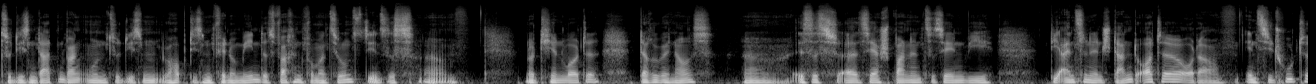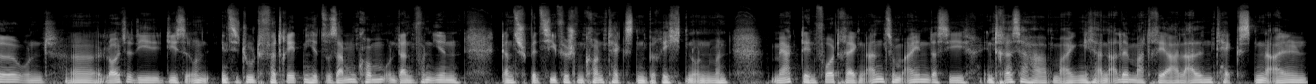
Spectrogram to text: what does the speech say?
zu diesen Datenbanken und zu diesem, überhaupt diesem Phänomen des Fachinformationsdienstes ähm, notieren wollte. Darüber hinaus äh, ist es äh, sehr spannend zu sehen, wie die einzelnen Standorte oder Institute und äh, Leute, die diese Institute vertreten, hier zusammenkommen und dann von ihren ganz spezifischen Kontexten berichten. Und man merkt den Vorträgen an, zum einen, dass sie Interesse haben eigentlich an allem Material, allen Texten, allen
